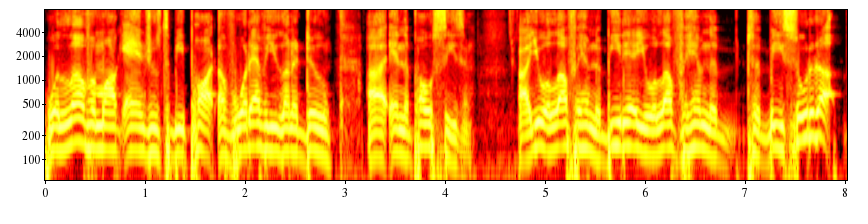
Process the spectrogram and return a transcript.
would love a Mark Andrews to be part of whatever you're gonna do uh, in the postseason. Uh, you would love for him to be there. You would love for him to to be suited up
